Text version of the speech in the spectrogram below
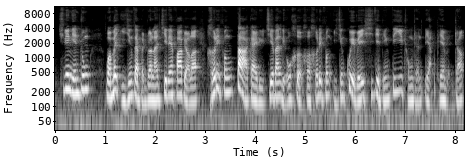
去年年中，我们已经在本专栏接连发表了何立峰大概率接班刘鹤和何立峰已经贵为习近平第一重臣两篇文章。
